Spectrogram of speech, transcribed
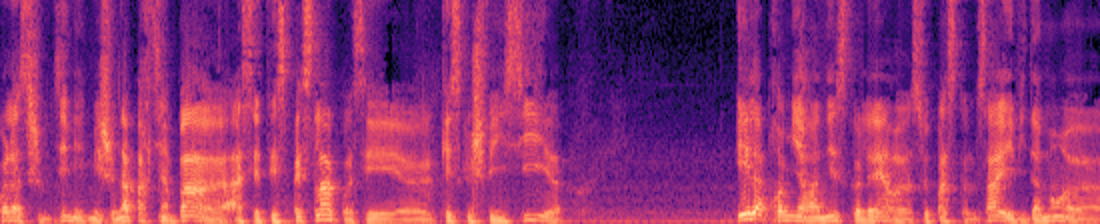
voilà, je me disais, mais, mais je n'appartiens pas à cette espèce-là, quoi. C'est euh, qu'est-ce que je fais ici et la première année scolaire euh, se passe comme ça. Et évidemment, euh,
